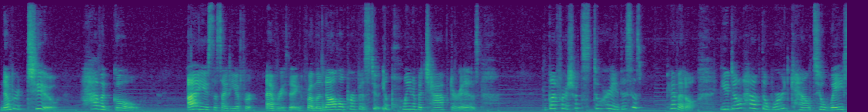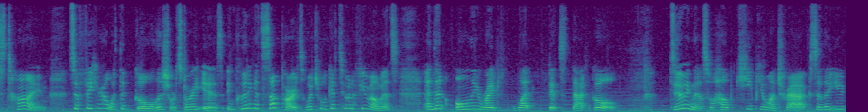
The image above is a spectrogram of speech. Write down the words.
Number two, have a goal. I use this idea for everything, from a novel purpose to the point of a chapter is. But for a short story, this is pivotal. You don't have the word count to waste time. So figure out what the goal of the short story is, including its subparts, which we'll get to in a few moments, and then only write what fits that goal. Doing this will help keep you on track so that you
